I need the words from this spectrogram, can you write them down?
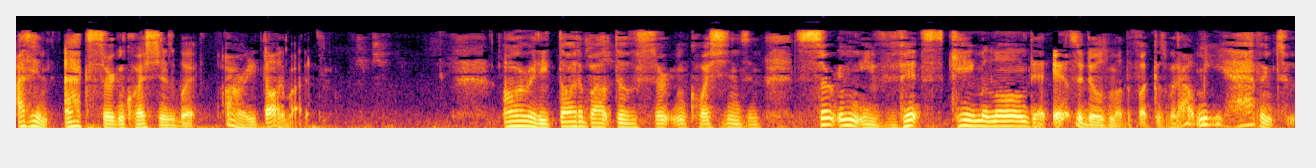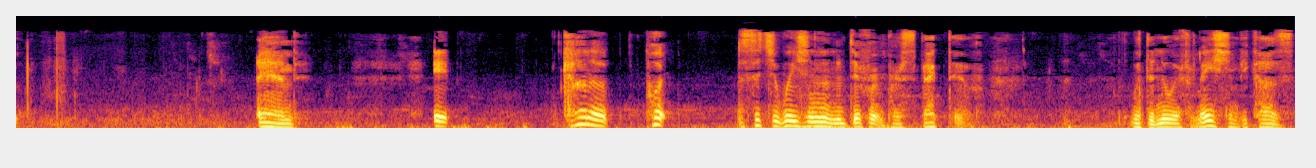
I didn't ask certain questions, but I already thought about it already thought about those certain questions and certain events came along that answered those motherfuckers without me having to. And it kind of put the situation in a different perspective with the new information because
